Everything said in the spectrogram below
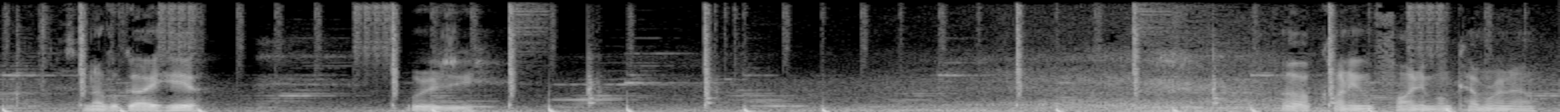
There's another guy here. Where is he? Oh, I can't even find him on camera now.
